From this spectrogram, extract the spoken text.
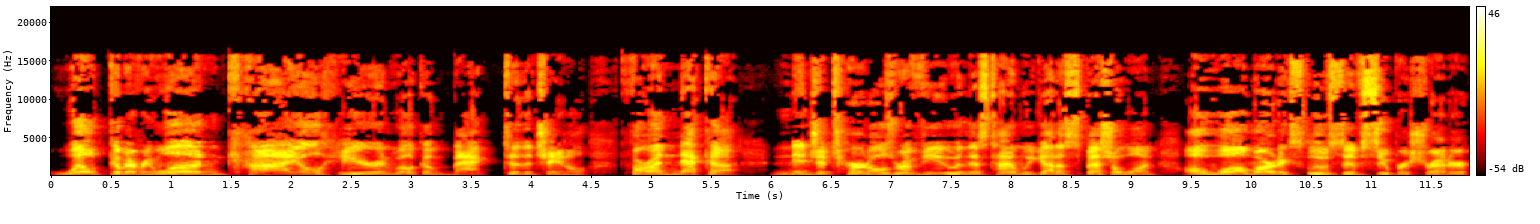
Welcome everyone, Kyle here, and welcome back to the channel for a NECA Ninja Turtles review, and this time we got a special one, a Walmart exclusive Super Shredder.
